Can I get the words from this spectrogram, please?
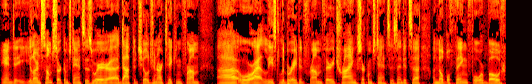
and uh, you learn some circumstances where adopted children are taking from uh, or at least liberated from very trying circumstances. And it's a, a noble thing for both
